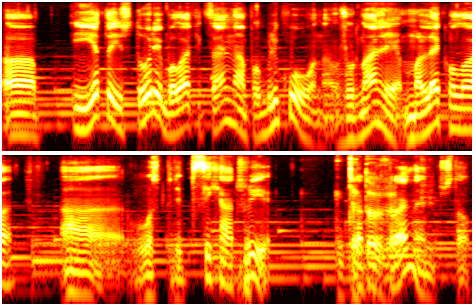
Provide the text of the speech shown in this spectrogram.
А, И эта история была официально опубликована в журнале Molecular а, господи, Psychiatry. Я Как тоже. правильно я читал?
